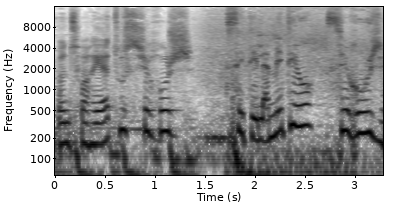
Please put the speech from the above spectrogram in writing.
Bonne soirée à tous sur Rouge. C'était la météo, c'est Rouge.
